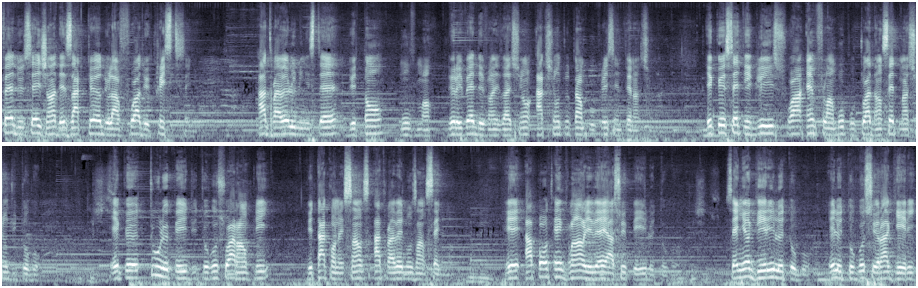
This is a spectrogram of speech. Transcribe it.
Fais de ces gens des acteurs de la foi de Christ, Seigneur, à travers le ministère de ton mouvement de réveil d'évangélisation, Action tout temps pour Christ international et que cette église soit un flambeau pour toi dans cette nation du Togo. Et que tout le pays du Togo soit rempli de ta connaissance à travers nos enseignements. Et apporte un grand réveil à ce pays, le Togo. Seigneur, guéris le Togo. Et le Togo sera guéri.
